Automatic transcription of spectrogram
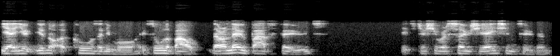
yeah, you, you're not at cause anymore. It's all about there are no bad foods. It's just your association to them.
